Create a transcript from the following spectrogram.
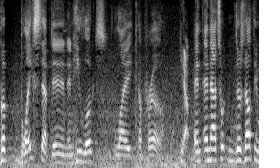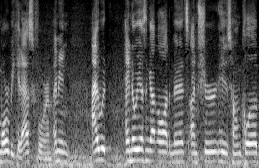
But Blake stepped in and he looked like a pro. Yeah. And and that's what there's nothing more we could ask for him. I mean, I would I know he hasn't gotten a lot of minutes. I'm sure his home club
